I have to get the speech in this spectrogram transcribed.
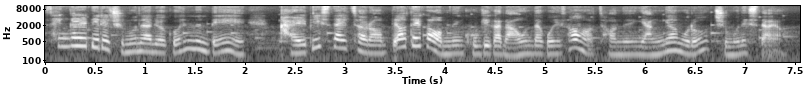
생갈비를 주문하려고 했는데 갈비살처럼 뼈대가 없는 고기가 나온다고 해서 저는 양념으로 주문했어요.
